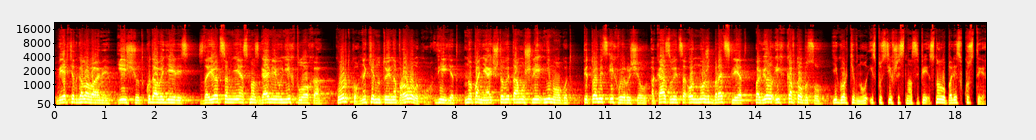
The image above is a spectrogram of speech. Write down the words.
Вертят головами. Ищут, куда вы делись. Сдается мне, с мозгами у них плохо. Куртку, накинутую на проволоку, видят, но понять, что вы там ушли, не могут. Питомец их выручил. Оказывается, он может брать след. Повел их к автобусу. Егор кивнул и, спустившись с насыпи, снова полез в кусты.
